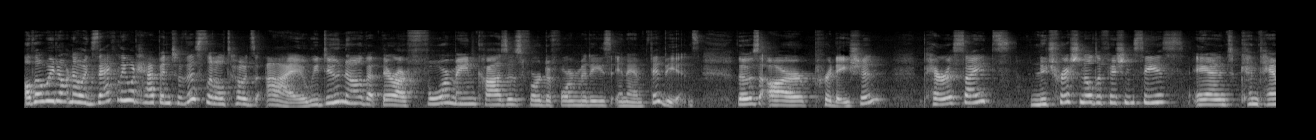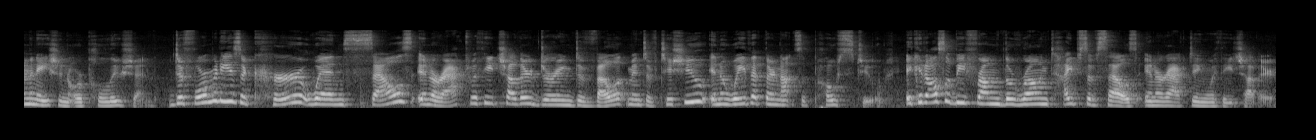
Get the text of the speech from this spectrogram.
Although we don't know exactly what happened to this little toad's eye, we do know that there are four main causes for deformities in amphibians. Those are predation, parasites, nutritional deficiencies, and contamination or pollution. Deformities occur when cells interact with each other during development of tissue in a way that they're not supposed to. It could also be from the wrong types of cells interacting with each other.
